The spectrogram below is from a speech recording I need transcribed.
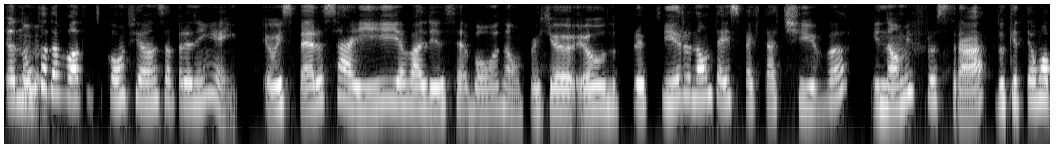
Eu nunca dou voto de confiança pra ninguém. Eu espero sair e avaliar se é bom ou não, porque eu, eu prefiro não ter expectativa e não me frustrar do que ter uma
